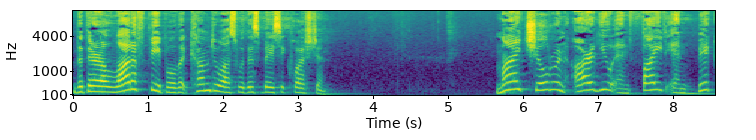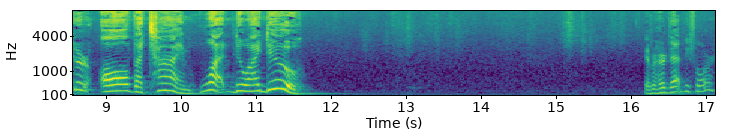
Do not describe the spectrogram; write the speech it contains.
that there are a lot of people that come to us with this basic question. My children argue and fight and bicker all the time. What do I do? Ever heard that before?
